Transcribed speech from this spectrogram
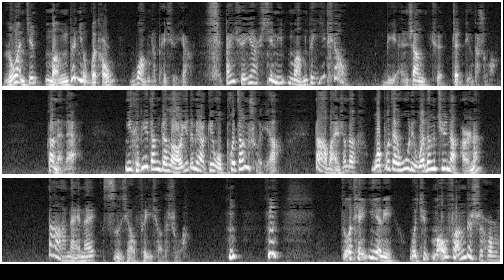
罗万金猛地扭过头望着白雪燕，白雪燕心里猛地一跳，脸上却镇定地说：“大奶奶，你可别当着老爷的面给我泼脏水呀！大晚上的我不在屋里，我能去哪儿呢？”大奶奶似笑非笑的说：“哼哼，昨天夜里我去茅房的时候，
